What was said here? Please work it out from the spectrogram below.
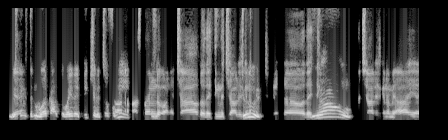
because yeah. things didn't work out the way they pictured it. So for me, a husband or on a child, or they think the child is going to be better, or they think no. the child is going to be. Ah, yeah,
